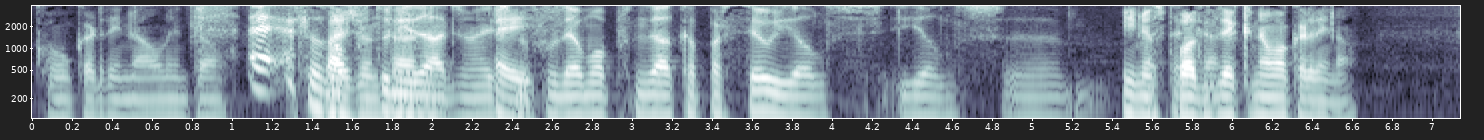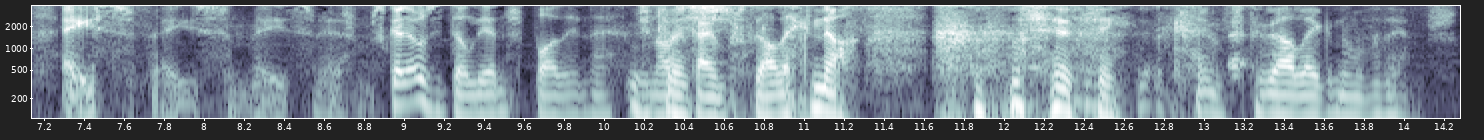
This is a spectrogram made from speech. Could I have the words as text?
com o Cardinal, então. É, estas Vai juntar. oportunidades, não é? Isto, É no fundo, é uma oportunidade que apareceu e eles. E eles eh, E não se pode dizer que não ao Cardinal. é isso, é isso, é isso mesmo. Se calhar os italianos podem, né? Nós cá em Portugal é que não. sim. cá em Portugal é que não podemos.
